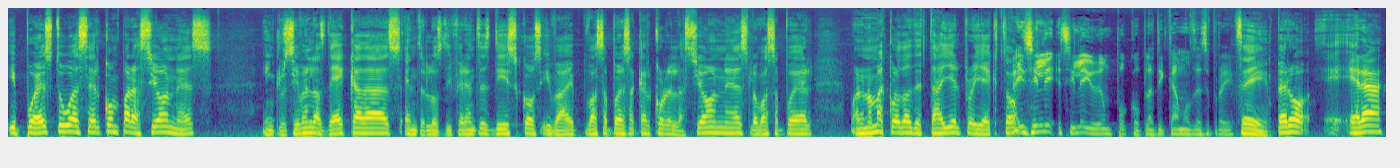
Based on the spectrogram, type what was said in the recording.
Y puedes tú hacer comparaciones inclusive en las décadas, entre los diferentes discos y vas a poder sacar correlaciones, lo vas a poder, bueno, no me acuerdo a detalle el proyecto. Ahí sí le, sí le ayudé un poco, platicamos de ese proyecto. Sí, pero eh, era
